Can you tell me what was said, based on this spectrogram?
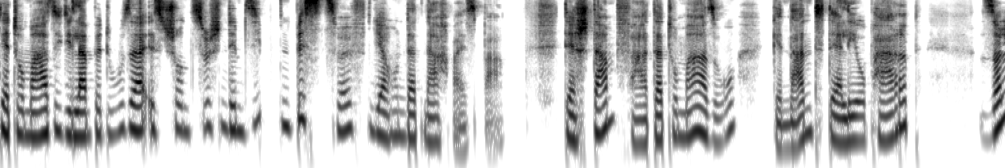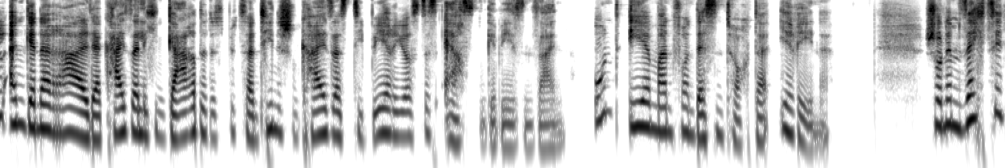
der Tomasi di Lampedusa ist schon zwischen dem 7. bis 12. Jahrhundert nachweisbar. Der Stammvater Tommaso, genannt der Leopard, soll ein General der kaiserlichen Garde des byzantinischen Kaisers Tiberius I. gewesen sein und Ehemann von dessen Tochter Irene. Schon im 16.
